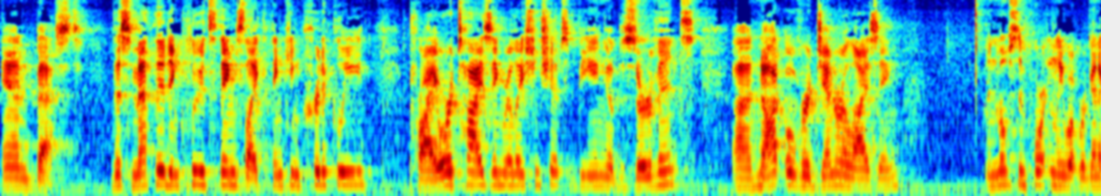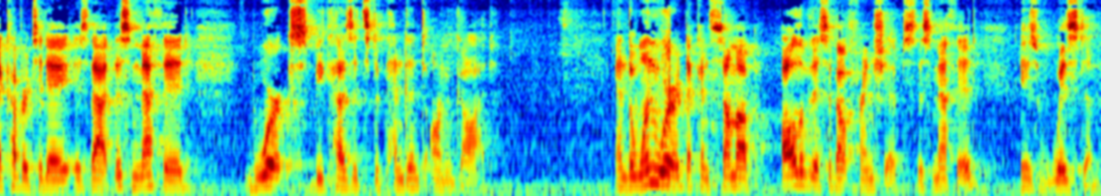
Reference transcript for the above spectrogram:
and best. This method includes things like thinking critically, prioritizing relationships, being observant, uh, not overgeneralizing. And most importantly, what we're going to cover today is that this method works because it's dependent on God. And the one word that can sum up all of this about friendships, this method, is wisdom.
